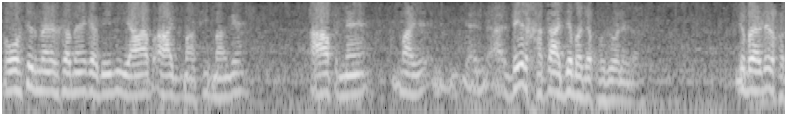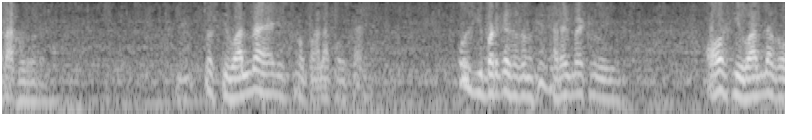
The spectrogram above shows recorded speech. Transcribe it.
تو پھر میں نے کہا میں نے کہا، بیوی، آپ آج معافی مانگیں۔ آپ نے ڈیر خطا جب ادب خزولے گا۔ جب ڈیر خطا خزولے گا۔ تو اس کی والدہ ہے، جس کو پالا پوچھا ہے۔ اس کی بڑکے سے ان کے گھر میں بیٹھی ہوئی ہے۔ اور اس کی والدہ کو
